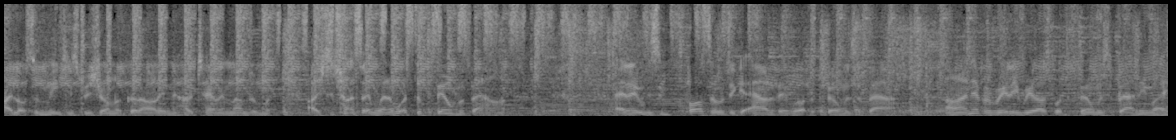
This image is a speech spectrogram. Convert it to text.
I had lots of meetings with Jean-Luc Godard in a hotel in London. I used to try and say, well, what's the film about? And it was impossible to get out of him what the film was about. And I never really realised what the film was about anyway.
